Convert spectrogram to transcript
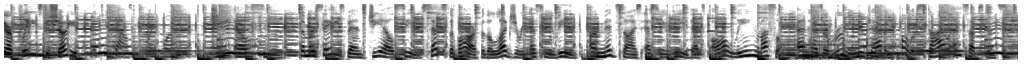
we are pleased to show you the 2021 GLC. The Mercedes-Benz GLC sets the bar for the luxury SUV, a midsize SUV that's all lean muscle and has a roomy new cabin full substance,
